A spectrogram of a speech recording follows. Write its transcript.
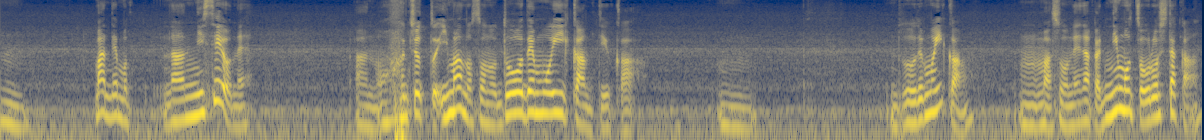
うん、まあでも何にせよね。あの ちょっと今のそのどうでもいい感っていうか、うん、どうでもいい感、うん、まあそうね。なんか荷物下ろした感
